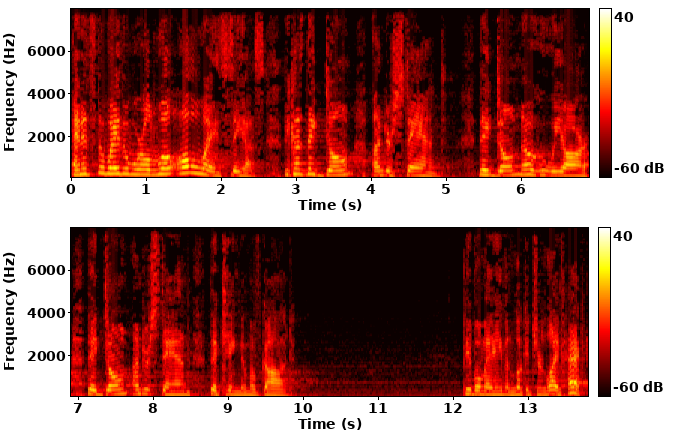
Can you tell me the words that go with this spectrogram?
And it's the way the world will always see us because they don't understand. They don't know who we are. They don't understand the kingdom of God. People may even look at your life. Heck,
